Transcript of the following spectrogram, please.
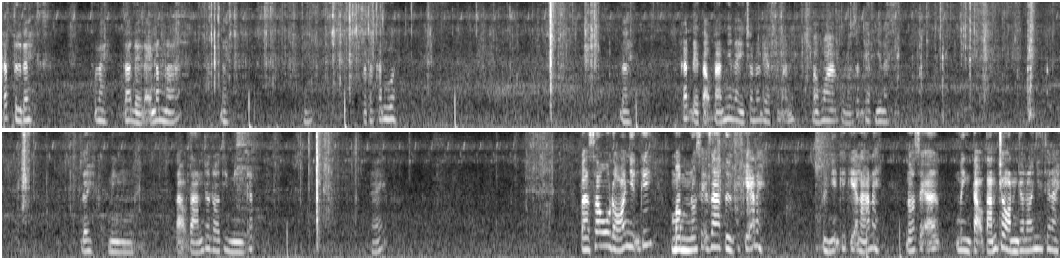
cắt từ đây. Chỗ này ta để lại 5 lá. Đây. Đấy. và ta cắt luôn. Đây. Cắt để tạo tán như này cho nó đẹp các bạn ấy và hoa của nó rất đẹp như này. Đây mình tạo tán cho nó thì mình cắt. Đấy. Và sau đó những cái mầm nó sẽ ra từ cái kẽ này. Từ những cái kẽ lá này nó sẽ, mình tạo tán tròn cho nó như thế này.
